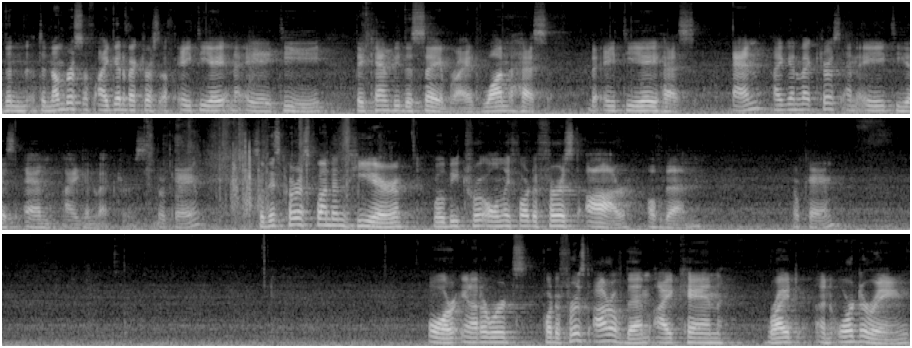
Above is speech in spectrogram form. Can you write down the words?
the, the numbers of eigenvectors of ATA and AAT, they can't be the same, right? One has, the ATA has n eigenvectors and AAT has n eigenvectors, okay? So this correspondence here will be true only for the first r of them, okay? Or in other words, for the first r of them, I can write an ordering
